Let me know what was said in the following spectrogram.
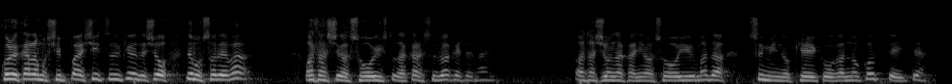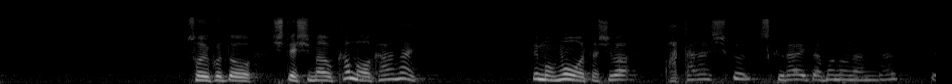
これからも失敗し続けるでしょう。でもそれは私がそういう人だからするわけじゃない。私の中にはそういうまだ罪の傾向が残っていてそういうことをしてしまうかもわからない。でももう私は新しく作られたものなんだって。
